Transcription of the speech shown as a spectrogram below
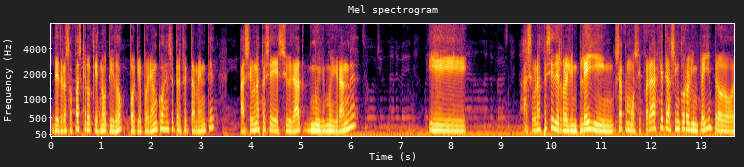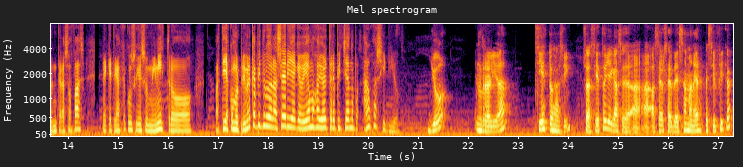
de The Last creo que es Naughty Dog, porque podrían cogerse perfectamente, hacer una especie de ciudad muy, muy grande y hacer una especie de rolling playing, o sea, como si fuera GTA V rolling playing, pero en The Last of Us, en el que tengas que conseguir suministros, pastillas, como el primer capítulo de la serie que veíamos a Joel trepicheando, pues, algo así, tío. Yo, en realidad, si esto es así, o sea, si esto llegase a, a hacerse de esa manera específica,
